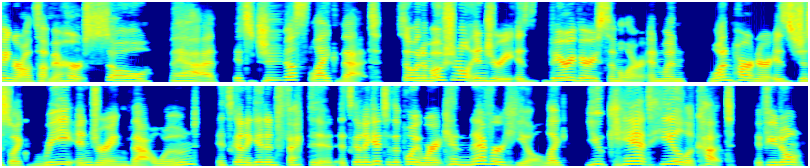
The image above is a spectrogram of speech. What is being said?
finger on something. It hurt so bad. It's just like that. So an emotional injury is very, very similar. And when one partner is just like re injuring that wound, it's going to get infected. It's going to get to the point where it can never heal. Like you can't heal a cut if you don't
